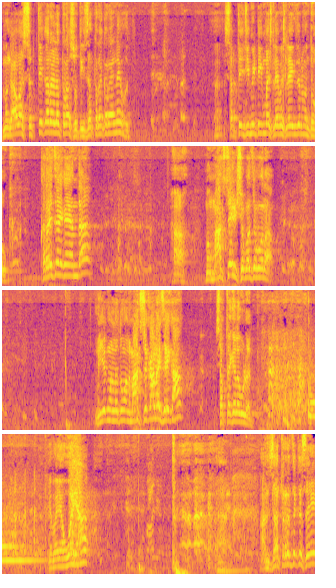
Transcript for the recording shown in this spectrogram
मग गावात सप्ते करायला त्रास होती जत्रा करायला नाही होत. सप्तेची मिटिंग बसल्या बसल्या एक जण म्हणतो करायचं आहे काय यंदा? हा. मग मागच्या हिशोबाचं बोला. मी एक म्हणलं तुम्हाला मागचं काढायचं आहे का? केला उडत. हे भैया वया आणि जत्राचं कसं आहे?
